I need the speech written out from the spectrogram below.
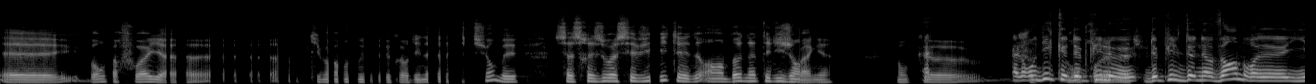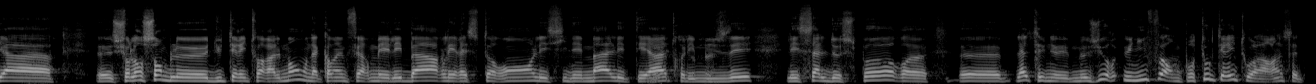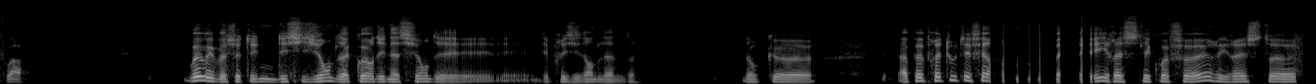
Bon, parfois il y a un petit manque de coordination mais ça se résout assez vite et en bonne intelligence. Donc, ah, euh, alors on dit que depuis le, depuis le 2 novembre, euh, il y a euh, sur l'ensemble du territoire allemand, on a quand même fermé les bars, les restaurants, les cinémas, les théâtres, les musées, les salles de sport. là, c'est une mesure uniforme pour tout le territoire hein, cette fois. Oui, oui, bah, c'était une décision de la coordination des, des présidents de l'Inde. Donc, à peu près tout est fermé. Il reste les coiffeurs, il reste euh,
